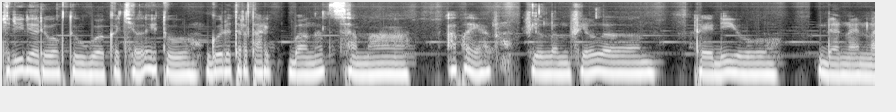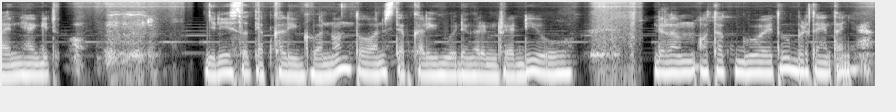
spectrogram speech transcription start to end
Jadi dari waktu gue kecil itu, gue udah tertarik banget sama apa ya, film-film, radio, dan lain-lainnya gitu. Jadi setiap kali gue nonton, setiap kali gue dengerin radio, dalam otak gue itu bertanya-tanya,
